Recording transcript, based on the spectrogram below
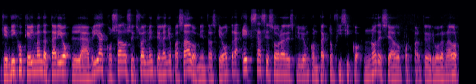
quien dijo que el mandatario la habría acosado sexualmente el año pasado, mientras que otra ex asesora describió un contacto físico no deseado por parte del gobernador.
